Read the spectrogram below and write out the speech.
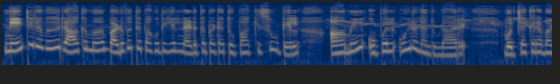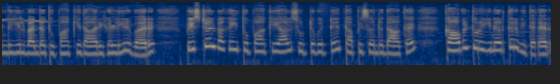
நேற்றிரவு ராகம படுவத்து பகுதியில் நடத்தப்பட்ட துப்பாக்கி சூட்டில் ஆமே உபுல் உயிரிழந்துள்ளார். முச்சக்கர வண்டியில் வந்த துப்பாக்கிதாரிகள் இருவர் பிஸ்டல் வகை துப்பாக்கியால் சுட்டுவிட்டு தப்பி சென்றதாக காவல்துறையினர் தெரிவித்தனர்.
